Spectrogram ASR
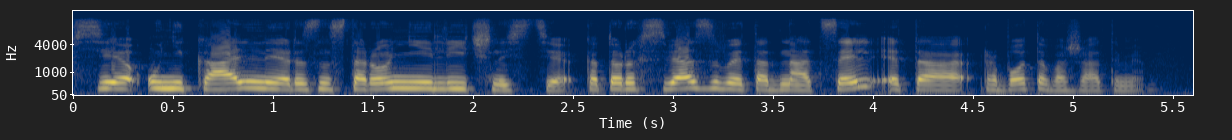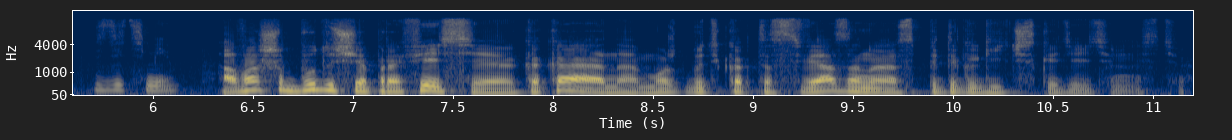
все уникальные, разносторонние личности, которых связывает одна цель — это работа вожатыми с детьми. А ваша будущая профессия, какая она? Может быть, как-то связана с педагогической деятельностью?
